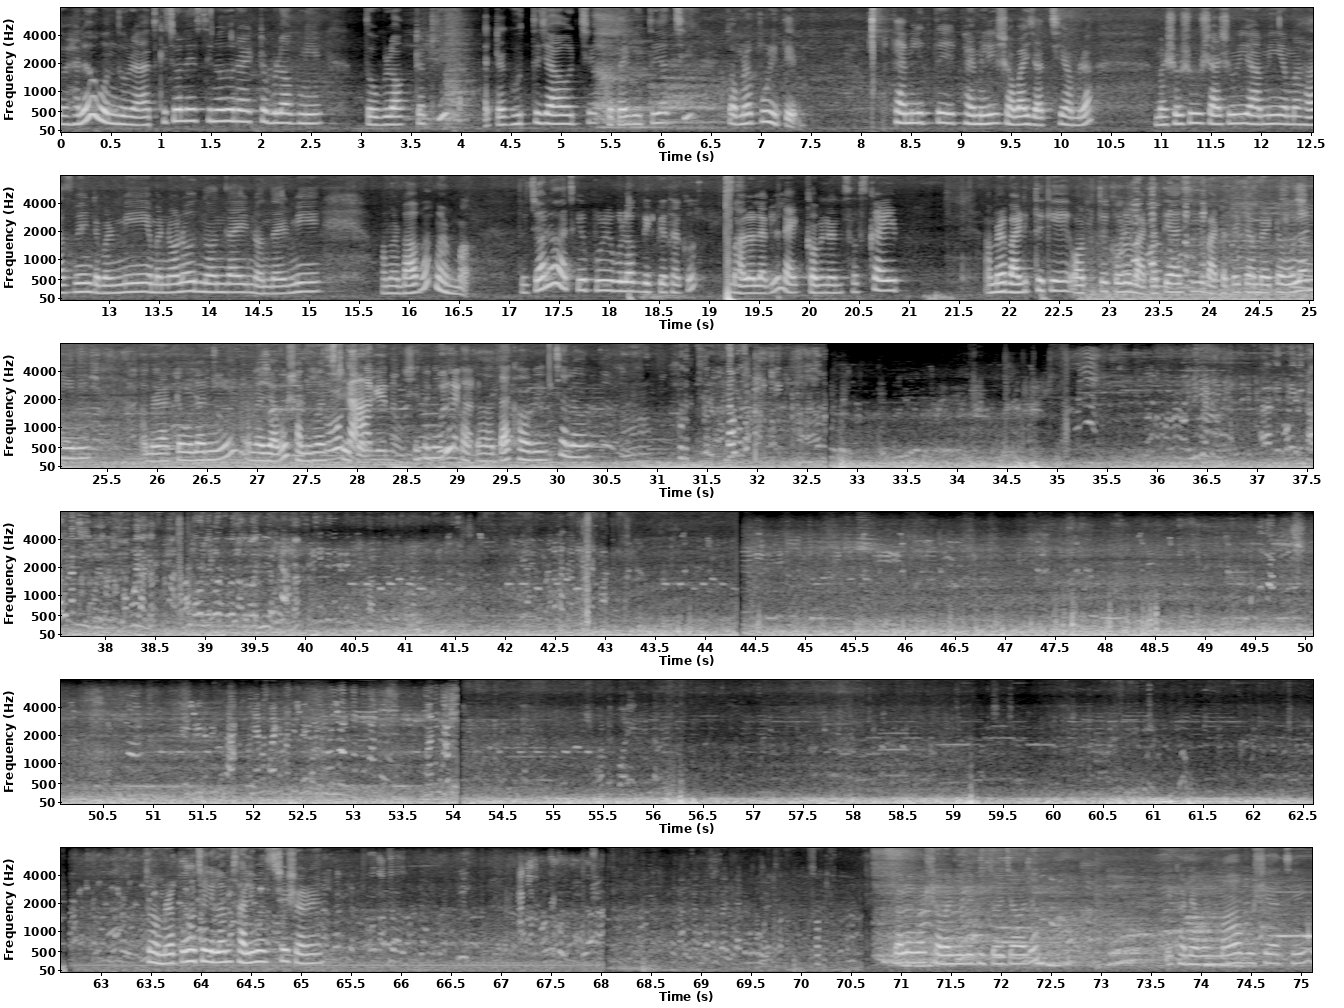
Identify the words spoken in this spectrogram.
তো হ্যালো বন্ধুরা, আজকে চলে এসেছি নতুন একটা ব্লগ নিয়ে। তো ব্লগটা কি? একটা ঘুরতে যাওয়া হচ্ছে, কোথায় ঘুরতে যাচ্ছি? তো আমরা পুরীতে। ফ্যামিলিতে ফ্যামিলির সবাই যাচ্ছি আমরা। আমার শ্বশুর, শাশুড়ি, আমি, আমার হাজব্যান্ড আমার মেয়ে, আমার ননদ, নন্দাই নন্দায়ের মেয়ে, আমার বাবা, আমার মা। তো চলো আজকে পুরী ব্লগ দেখতে থাকো। ভালো লাগলে লাইক কমেন্ট অ্যান্ড সাবস্ক্রাইব আমরা বাড়ির থেকে অটোতে করে বাটাতে আসি। বাটা থেকে আমরা একটা ওলা নিয়ে নিই। আমরা একটা ওলা নিয়ে আমরা যাব শালিমার স্টেশন। সেখানে গিয়ে কথা দেখা হবে। চলো। তো আমরা পৌঁছে গেলাম শালিমার স্টেশনে। চলো এবার সবাই মিলে ভিতরে যাওয়া যাক। এখানে আমার মা বসে আছে,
